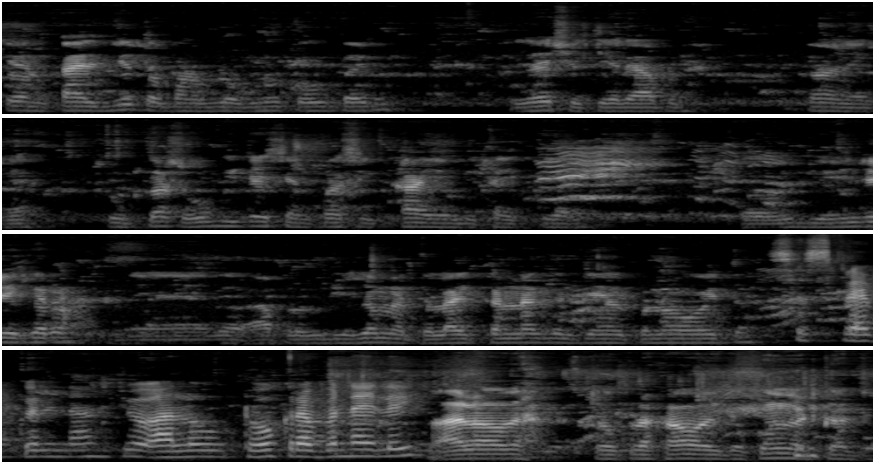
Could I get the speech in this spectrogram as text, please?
કેમ કાલે જીતો પણ બ્લોગ નહોતો ઉતાર્યું. જઈશું ત્યારે આપણે. કહેવાય ને કે શૂટ કરશું ઉગી જશે ને પછી ખાય એવું થાય ત્યારે. તો વીડિયો એન્જોય કરો અને જો આપણો વીડિયો ગમે તો લાઈક કરી નાખજો ચેનલ પર ન હોય તો. સબસ્ક્રાઇબ કરી નાખજો. હાલો ઢોકળા બનાવી લઈ. હાલો હવે છોકરા ખાવા હોય તો કોમેન્ટ કરજો.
